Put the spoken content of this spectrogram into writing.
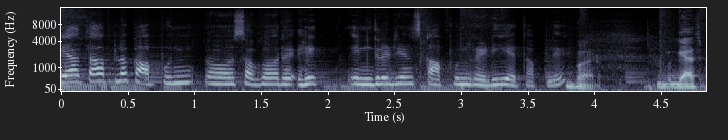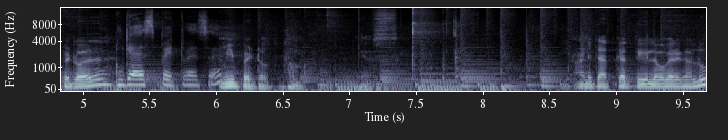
हं, हं, हं. हे आता आपलं कापून सगळं रे- हे इन्ग्रेडियंट्स कापून रेडी आहेत आपले. बरं. गॅस पेटवायचं? गॅस पेटवायचं आहे मी पेटवतो थांबा. येस आणि त्यात काय तेल वगैरे घालू?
